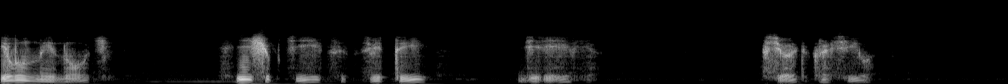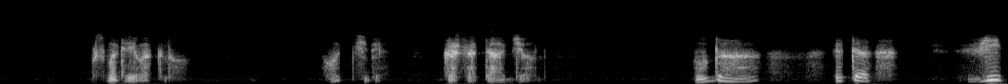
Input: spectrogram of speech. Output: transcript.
и лунные ночи, и еще птицы, цветы, деревья. Все это красиво. Посмотри в окно. Вот тебе красота, Джон. Ну да, это вид.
